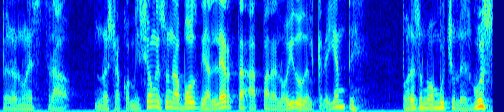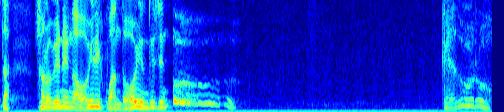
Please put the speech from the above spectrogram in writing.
Pero nuestra, nuestra comisión es una voz de alerta para el oído del creyente. Por eso no a muchos les gusta. Solo vienen a oír y cuando oyen dicen, ¡Oh! ¡Qué duro!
